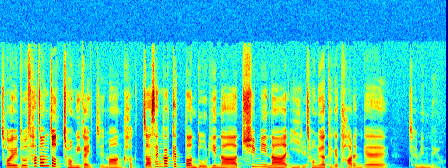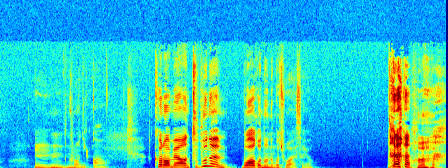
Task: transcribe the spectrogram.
저희도 사전적 정의가 있지만 각자 생각했던 놀이나 취미나 일 정의가 되게 다른 게 재밌네요. 음, 음, 음. 그러니까요. 그러면 두 분은 뭐 하고 노는 거 좋아하세요?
